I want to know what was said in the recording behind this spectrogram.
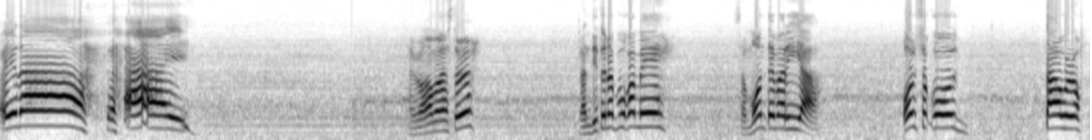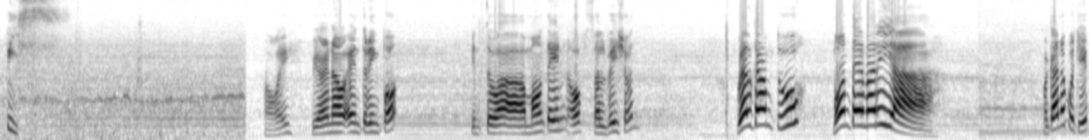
ayun na! Hi! Ay mga master, nandito na po kami sa Monte Maria, also called Tower of Peace. Okay, we are now entering po into a mountain of salvation. Welcome to Monte Maria. Magkano po, Chip?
